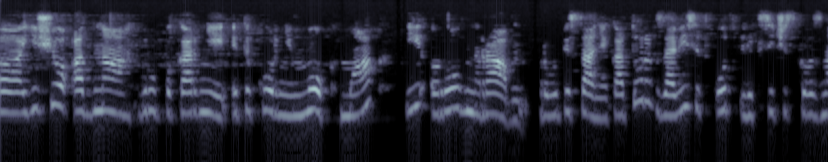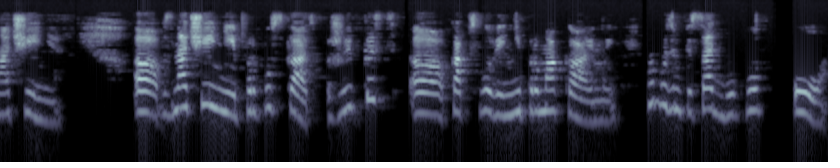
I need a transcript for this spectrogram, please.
Еще одна группа корней – это корни мок-мак и ровно-равн, правописание которых зависит от лексического значения. А, в значении пропускать жидкость, а, как в слове непромокаемый, мы будем писать букву О.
